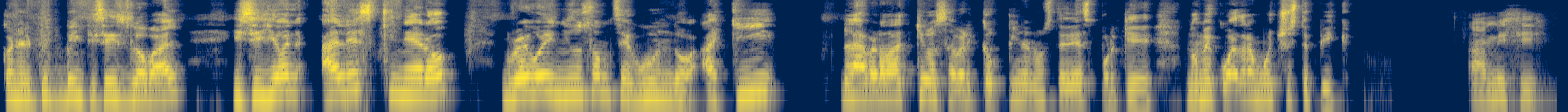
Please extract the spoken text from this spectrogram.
con el pick 26 global y llevan al esquinero Gregory Newsom segundo. Aquí, la verdad, quiero saber qué opinan ustedes porque no me cuadra mucho este pick. A mí sí,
